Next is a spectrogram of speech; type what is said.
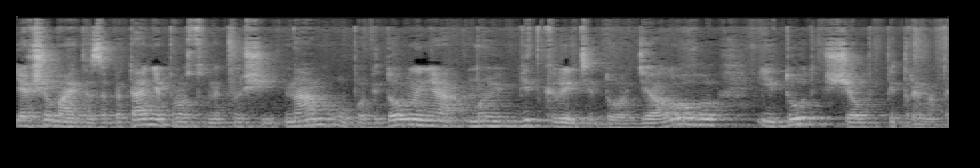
Якщо маєте запитання, просто напишіть нам у повідомлення. Ми відкриті до діалогу і тут, щоб підтримати.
